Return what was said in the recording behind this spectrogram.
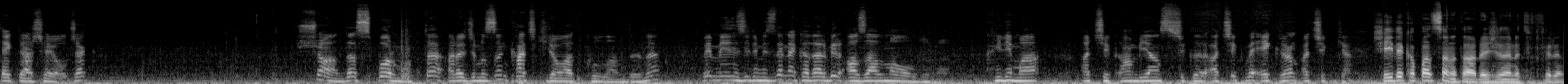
tekrar şey olacak. Şu anda spor modda aracımızın kaç kilowatt kullandığını ve menzilimizde ne kadar bir azalma olduğunu. Klima açık, ambiyans ışıkları açık ve ekran açıkken. Şeyi de kapatsana Taha rejeneratif fren.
